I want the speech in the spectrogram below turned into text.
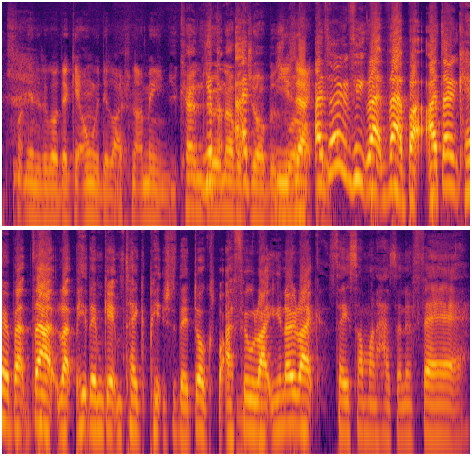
it's not the end of the world. They get on with their life. You know what I mean? You can do Yeah, another I- job as Exactly. I don't think like that, but I don't care about that. Like pe- them getting taking pictures of their dogs, but I feel like you know, like say someone has an affair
